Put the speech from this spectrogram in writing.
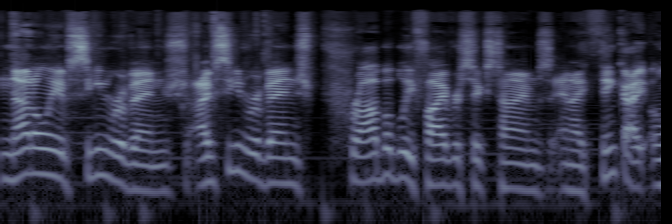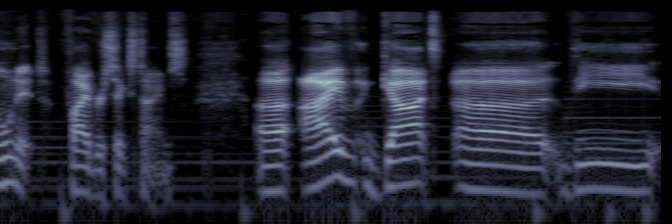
not only have seen Revenge, I've seen Revenge probably five or six times, and I think I own it five or six times. Uh, I've got uh, the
